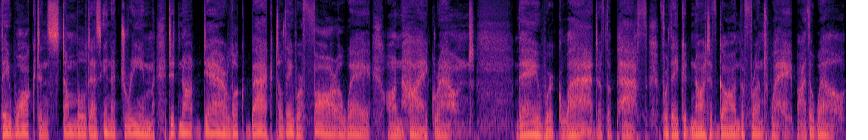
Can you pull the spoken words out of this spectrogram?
They walked and stumbled as in a dream, did not dare look back till they were far away on high ground. They were glad of the path, for they could not have gone the front way by the well.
